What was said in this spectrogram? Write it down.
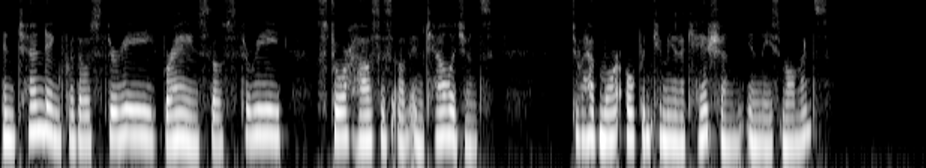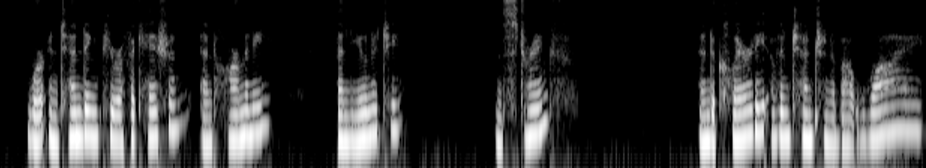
intending for those three brains, those three storehouses of intelligence, to have more open communication in these moments. We're intending purification and harmony and unity and strength and a clarity of intention about why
